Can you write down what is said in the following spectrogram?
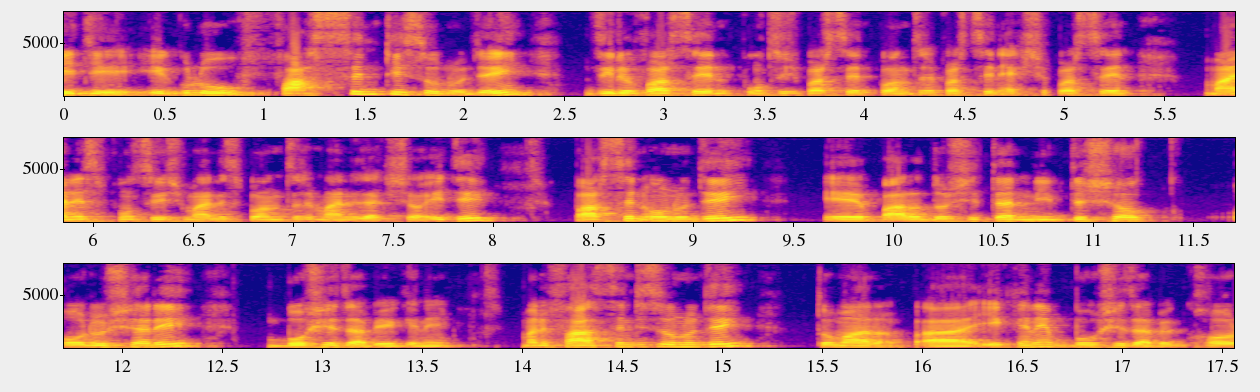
এই যে এগুলো পার্সেন্টেজ অনুযায়ী জিরো পার্সেন্ট পঁচিশ পার্সেন্ট পঞ্চাশ পার্সেন্ট একশো পার্সেন্ট মাইনাস পঁচিশ মাইনাস পঞ্চাশ মাইনাস একশো, এই যে পার্সেন্ট অনুযায়ী পারদর্শিতার নির্দেশক অনুসারে বসে যাবে এখানে। মানে পার্সেন্টেজ অনুযায়ী তোমার এখানে বসে যাবে, ঘর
